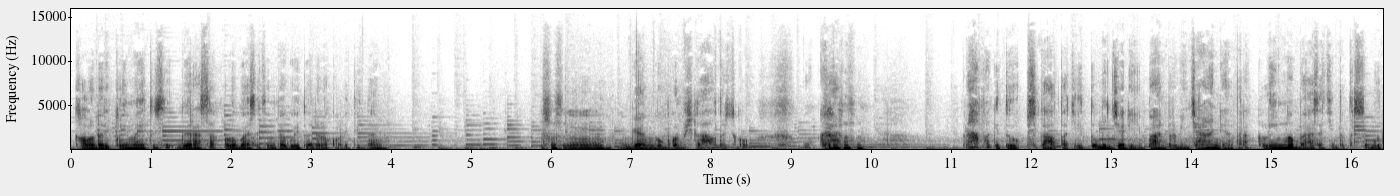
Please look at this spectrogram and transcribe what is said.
kalau dari kelima itu sih gue rasa kalau bahasa cinta gue itu adalah quality time. Enggak, gue bukan physical touch kok. Bukan Kenapa gitu physical touch itu menjadi bahan perbincangan di antara kelima bahasa cinta tersebut?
